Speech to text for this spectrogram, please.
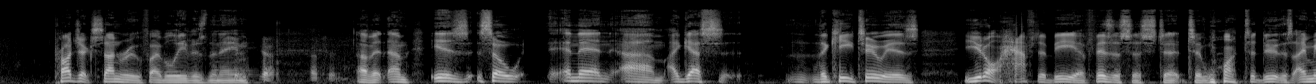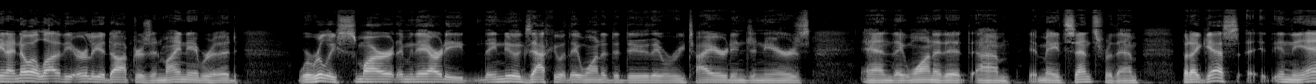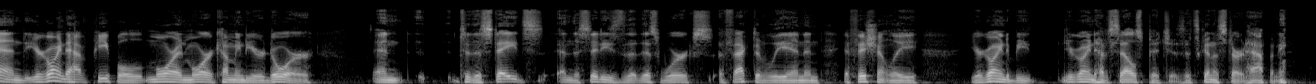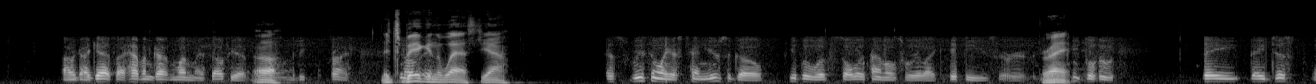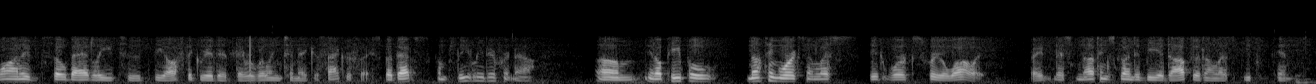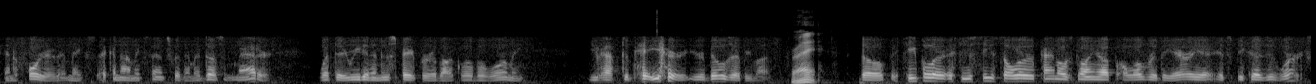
Project Sunroof, I believe, is the name. Yes, that's it. Of it um, is so, and then um, I guess the key too is you don't have to be a physicist to to want to do this. I mean, I know a lot of the early adopters in my neighborhood were really smart. I mean, they already they knew exactly what they wanted to do. They were retired engineers, and they wanted it. Um, it made sense for them. But I guess in the end, you're going to have people more and more coming to your door, and to the states and the cities that this works effectively in and efficiently. You're going to be you're going to have sales pitches. It's going to start happening. I guess I haven't gotten one myself yet. Oh. I to be surprised. It's you big know, in the West, yeah. As recently as ten years ago, people with solar panels were like hippies or right. people who they they just wanted so badly to be off the grid that they were willing to make a sacrifice. But that's completely different now. Um, you know, people nothing works unless it works for your wallet, right? That's, nothing's going to be adopted unless people can can afford it. It makes economic sense for them. It doesn't matter what they read in the newspaper about global warming. You have to pay your your bills every month. Right. So if people are if you see solar panels going up all over the area, it's because it works.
